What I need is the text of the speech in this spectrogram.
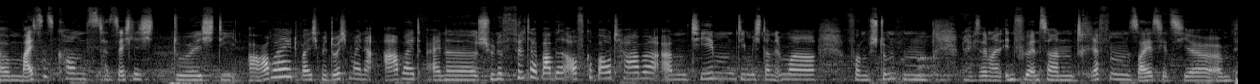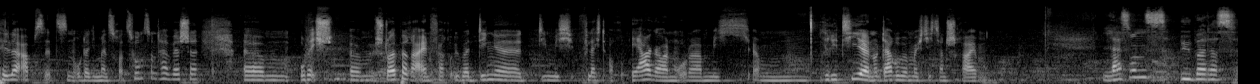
Ähm, meistens kommt es tatsächlich durch die Arbeit, weil ich mir durch meine Arbeit eine schöne Filterbubble aufgebaut habe an Themen, die mich dann immer von bestimmten wie sag mal, Influencern treffen, sei es jetzt hier ähm, Pille absetzen oder die Menstruationsunterwäsche. Ähm, oder ich ähm, stolpere einfach über Dinge, die mich vielleicht auch ärgern oder mich ähm, irritieren und darüber möchte ich dann schreiben. Lass uns über das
